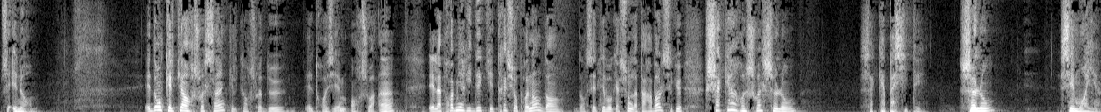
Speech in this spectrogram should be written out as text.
C'est énorme. Et donc, quelqu'un en reçoit cinq, quelqu'un en reçoit deux, et le troisième en reçoit un. Et la première idée qui est très surprenante dans, dans cette évocation de la parabole, c'est que chacun reçoit selon sa capacité, selon ses moyens.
